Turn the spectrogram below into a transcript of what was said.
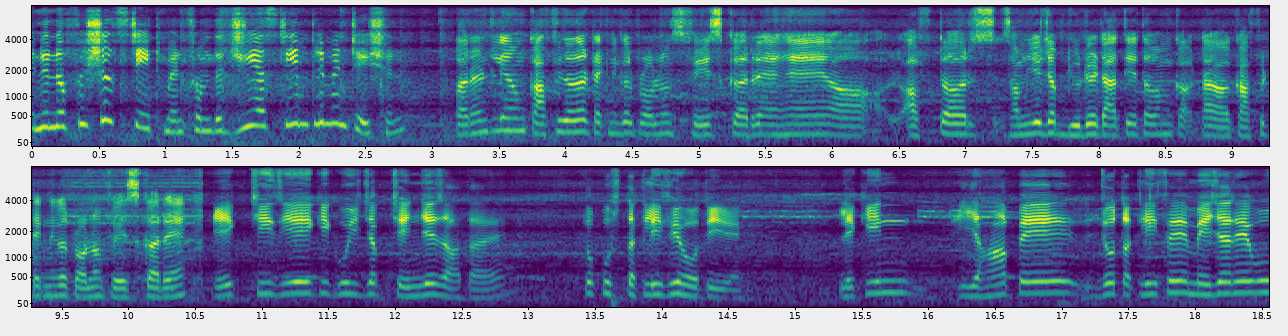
in an official statement from the GST implementation. Currently हम काफ़ी ज़्यादा टेक्निकल प्रॉब्लम्स फेस कर रहे हैं आफ्टर समझिए जब ड्यू डेट आती है तब हम काफ़ी टेक्निकल प्रॉब्लम फेस कर रहे हैं। एक चीज़ ये है कि कोई जब चेंजेस आता है तो कुछ तकलीफ़ें होती है। लेकिन यहाँ पे जो तकलीफ़ें मेजर है वो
